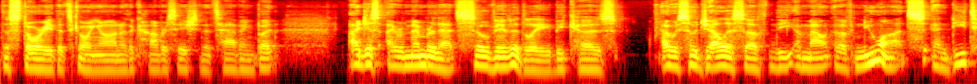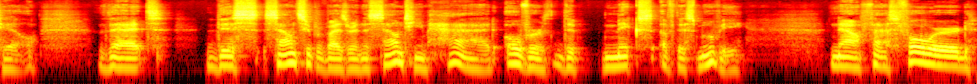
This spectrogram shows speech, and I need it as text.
the story that's going on or the conversation that's having. But I just I remember that so vividly because I was so jealous of the amount of nuance and detail that this sound supervisor and the sound team had over the mix of this movie. Now, fast forward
